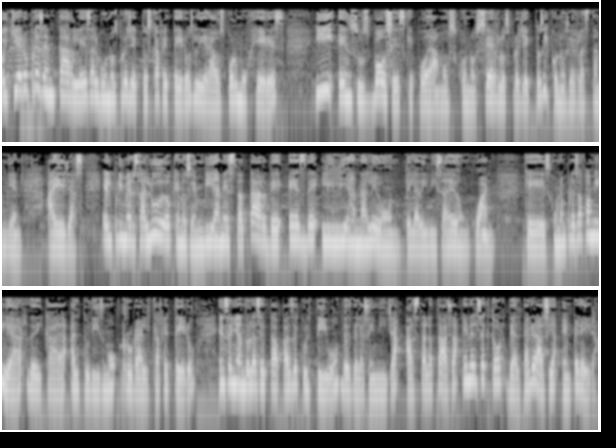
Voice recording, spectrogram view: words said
Hoy quiero presentarles algunos proyectos cafeteros liderados por mujeres y en sus voces que podamos conocer los proyectos y conocerlas también a ellas. El primer saludo que nos envían esta tarde es de Liliana León de la Divisa de Don Juan que es una empresa familiar dedicada al turismo rural cafetero, enseñando las etapas de cultivo desde la semilla hasta la taza en el sector de Altagracia en Pereira.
